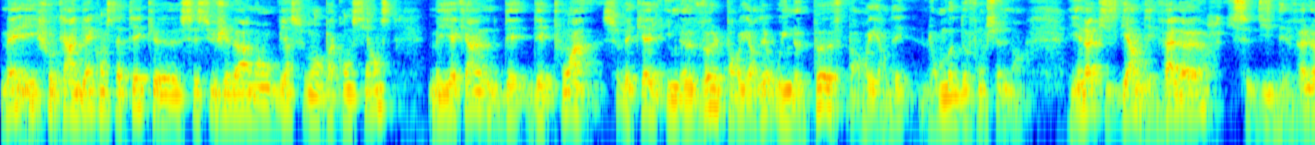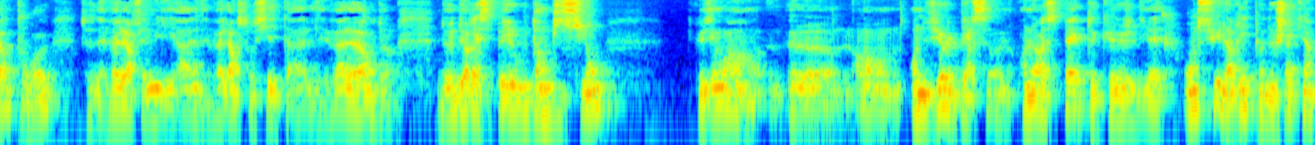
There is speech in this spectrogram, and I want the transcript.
Mais il faut quand même bien constater que ces sujets-là n'ont bien souvent pas conscience, mais il y a quand même des, points sur lesquels ils ne veulent pas regarder ou ils ne peuvent pas regarder leur mode de fonctionnement. Il y en a qui se gardent des valeurs, qui se disent des valeurs pour eux, ce des valeurs familiales, des valeurs sociétales, des valeurs de, de respect ou d'ambition, excusez-moi, euh, on, ne viole personne, on ne respecte que, je dirais, on suit le rythme de chacun.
